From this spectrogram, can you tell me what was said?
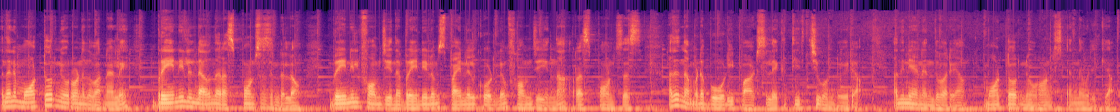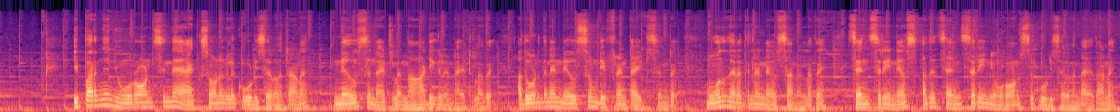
എന്നാൽ മോട്ടോർ ന്യൂറോൺ എന്ന് പറഞ്ഞാൽ ബ്രെയിനിൽ ഉണ്ടാകുന്ന റെസ്പോൺസസ് ഉണ്ടല്ലോ. ബ്രെയിനിൽ ഫോം ചെയ്യുന്ന ബ്രെയിനിലും സ്പൈനൽ കോഡിലും ഫോം ചെയ്യുന്ന റെസ്പോൺസസ്. അത് നമ്മുടെ ബോഡി പാർട്സിലേക്ക് തിരിച്ചു കൊണ്ടുവരിക. അതിനെയാണ് എന്ത് പറയുക മോട്ടോർ ന്യൂറോൺസ് എന്ന് വിളിക്കുക. ഇപ്പറഞ്ഞ പറഞ്ഞ ന്യൂറോൺസിന്റെ ആക്സോണുകൾ കൂടി ചേർന്നിട്ടാണ് നെർവ്സ് ഉണ്ടായിട്ടുള്ളത് നാഡികൾ ഉണ്ടായിട്ടുള്ളത്. അതുകൊണ്ട് തന്നെ നെർവ്സും ഡിഫറെന്റ് ടൈപ്സ് ഉണ്ട്. മൂന്ന് തരത്തിലുള്ള നെർവ്സാണുള്ളത് സെൻസറി നെർവ്സ് അത് സെൻസറി ന്യൂറോൺസ് കൂടി ചേർന്നുണ്ടായതാണ്.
